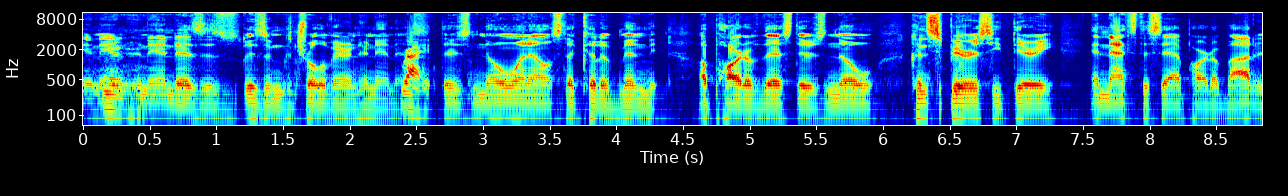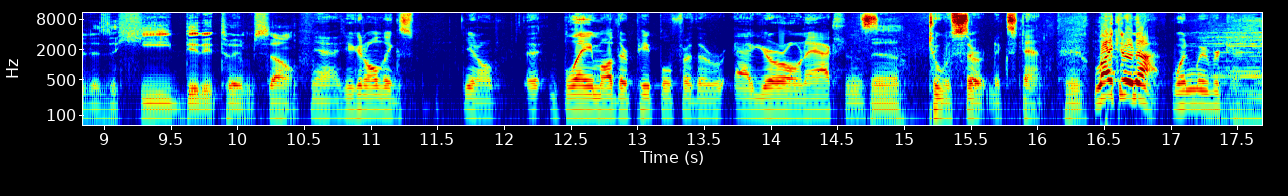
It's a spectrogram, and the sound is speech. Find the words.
And Aaron Hernandez is, is in control of Aaron Hernandez. Right. There's no one else that could have been a part of this. There's no conspiracy theory, and that's the sad part about it is that he did it to himself. Yeah, you can only, you know, uh, blame other people for the, uh, your own actions Yeah. to a certain extent. Like it or not, when we return.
